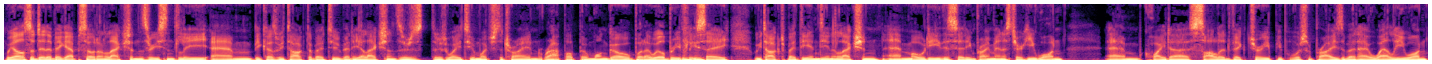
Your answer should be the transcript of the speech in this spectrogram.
we also did a big episode on elections recently, um, because we talked about too many elections. There's there's way too much to try and wrap up in one go. But I will briefly say we talked about the Indian election. Um, Modi, the sitting prime minister, he won. Um, quite a solid victory. People were surprised about how well he won.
